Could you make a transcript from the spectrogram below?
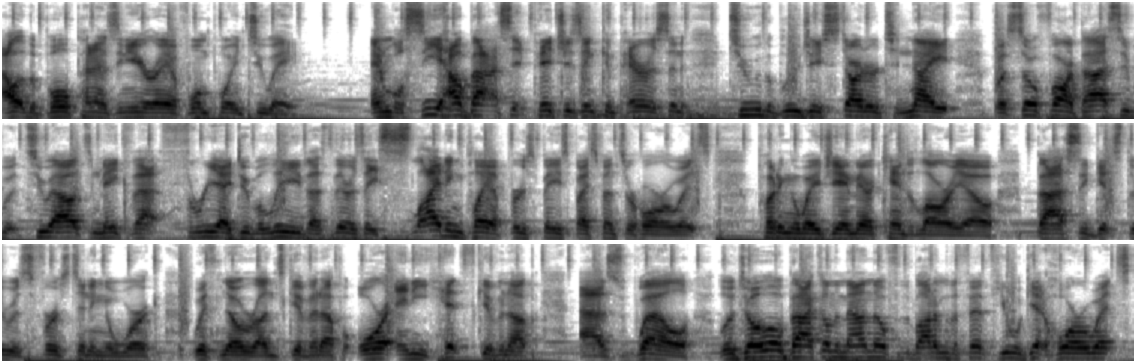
out of the bullpen has an ERA of 1.28 and we'll see how Bassitt pitches in comparison to the Blue Jays starter tonight. But so far, Bassitt with two outs and make that three, I do believe, as there's a sliding play at first base by Spencer Horwitz, putting away Jeimer Candelario. Bassitt gets through his first inning of work with no runs given up or any hits given up as well. Lodolo back on the mound, though, for the bottom of the fifth. He will get Horwitz.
